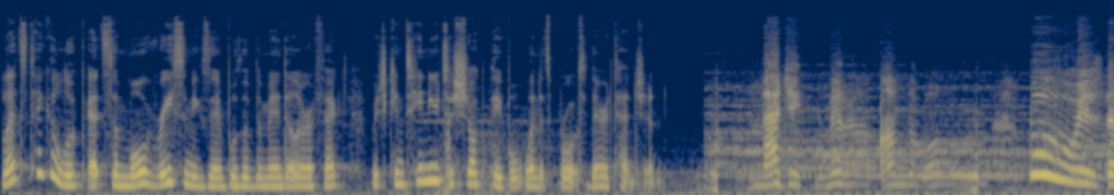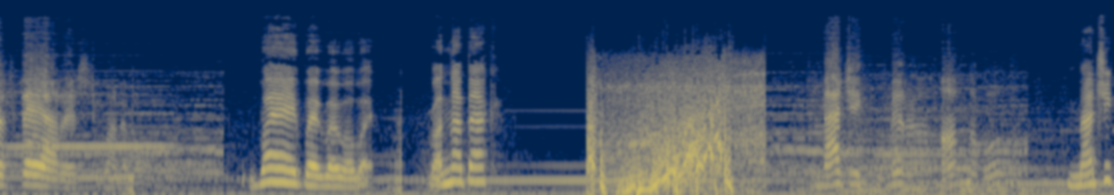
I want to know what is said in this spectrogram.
Let's take a look at some more recent examples of the Mandela effect which continue to shock people when it's brought to their attention. Magic mirror on the wall, who is the fairest one of all? Wait, wait, wait, wait, wait. Run that back. Magic mirror on the wall. Magic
